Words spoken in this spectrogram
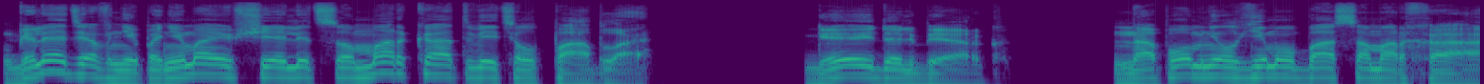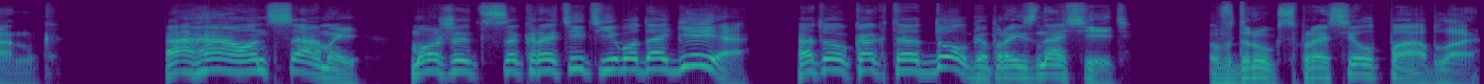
Глядя в непонимающее лицо Марка, ответил Пабло. «Гейдельберг», — напомнил ему Баса Мархаанг. «Ага, он самый. Может, сократить его до гея? А то как-то долго произносить». Вдруг спросил Пабло.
